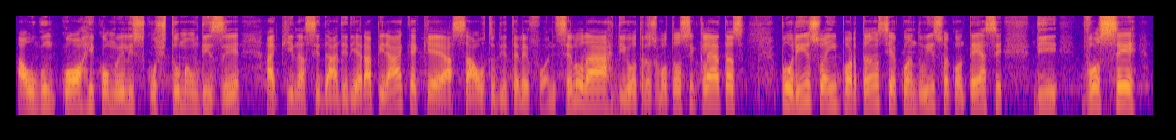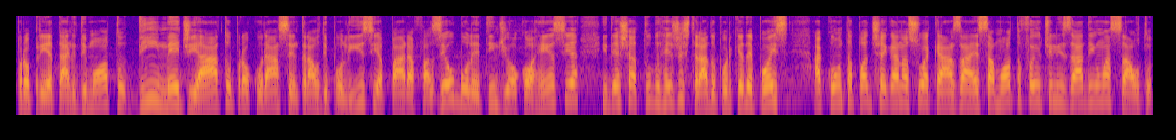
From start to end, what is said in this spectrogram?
algum corre, como eles costumam dizer aqui na cidade de Arapiraca, que é assalto de telefone celular, de outras motocicletas. Por isso a importância, quando isso acontece, de você, proprietário de moto, de imediato procurar a central de polícia para fazer o boletim de ocorrência e deixar tudo registrado, porque depois a conta pode chegar na sua casa. Ah, essa moto foi utilizada em um assalto.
